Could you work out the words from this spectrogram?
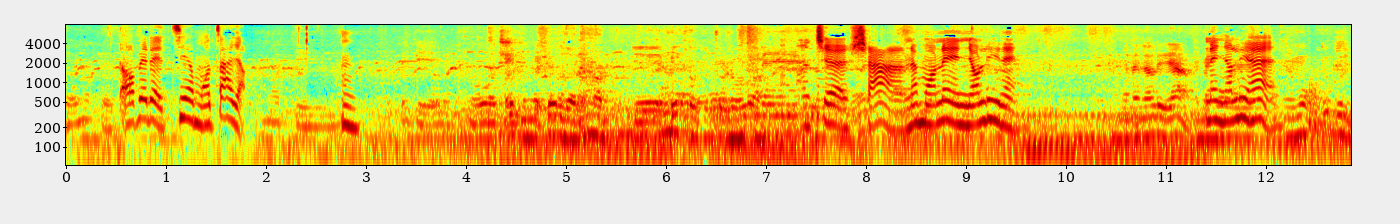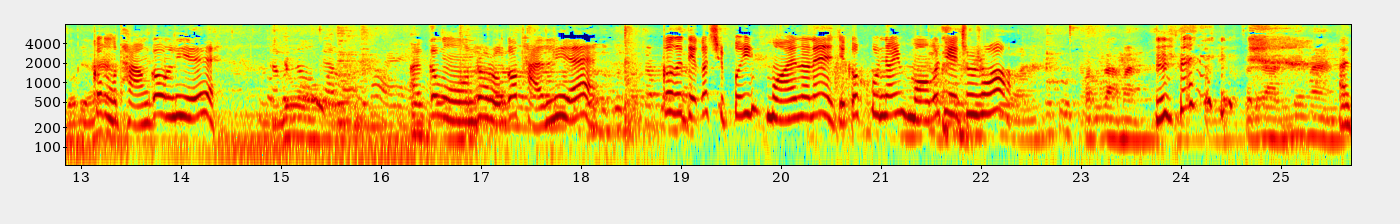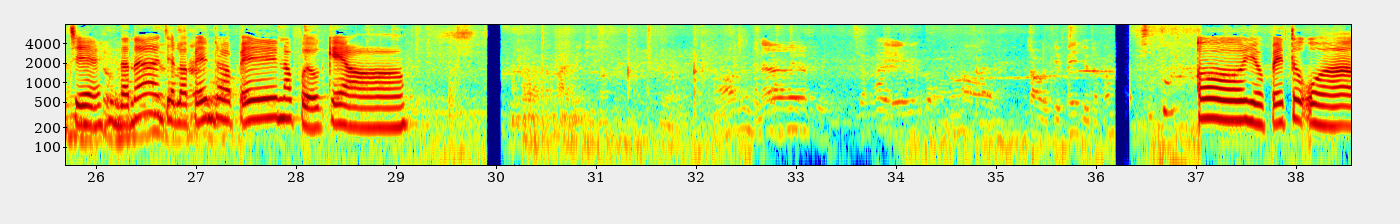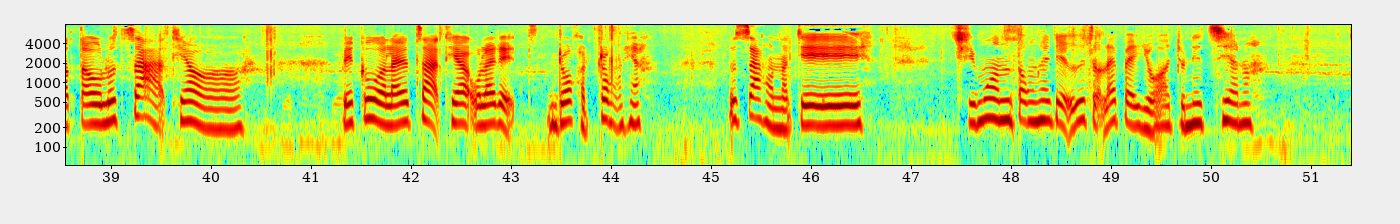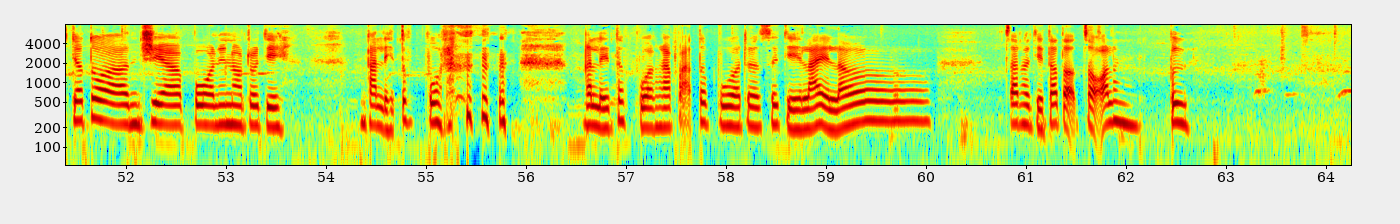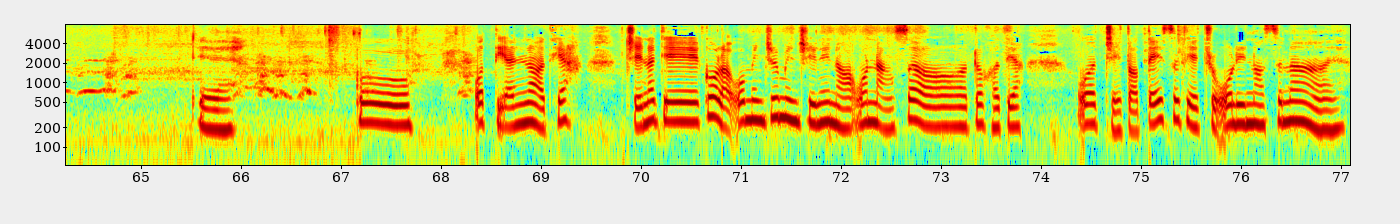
ở bên đây chia một trái vậy. Ừ. Chưa sao nó món này nhỏ ly này này nhỏ ly à? Có một tháng có đấy à có một đồ rồi có thả đấy có từ tiệc có chỉ bưởi mồi nữa nè chỉ có khu nhói mò có thể cho rõ. À chị đó nó chỉ là bên cho bên nó phở kẹo ờ giờ bé tụ tàu lút giả theo bé cô ở lại trả theo, ở lại để đốt hạt trồng nha. Lúc giả hồi nó chỉ chỉ muốn tông hay chỉ ứ, chỗ lại bé nhỏ cho nên chia nó. Cho tôi chia bò nên nó cho chị gà lệ tốt bò gà lệ tốt bò gà bạ tốt bò rồi sẽ chị lại lâu cho nó chị tao tao rõ lần bự thì cô ô tiền nó thế à? Chị nó chị cô là ô mình chú mình chỉ nên nó ô nắng sợ cho khó tiền ô chị tao tết sự thì chỗ đi nó xin này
